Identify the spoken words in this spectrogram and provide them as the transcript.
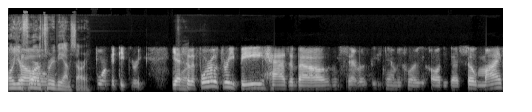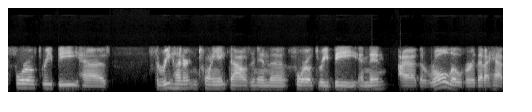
Or your So- 403b, I'm sorry. 453. Yeah, so the 403B has about, let me see, I wrote these down before I called you guys. So my 403B has 328,000 in the 403B, and then uh, the rollover that I have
